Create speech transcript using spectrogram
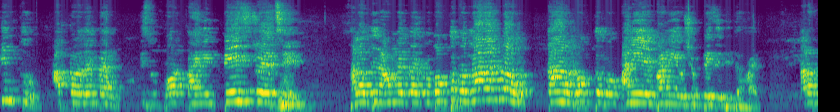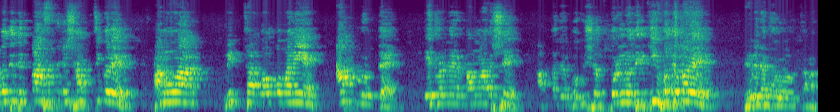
কিন্তু আপনারা দেখবেন কিছু বট বাহিনীর পেজ রয়েছে। সালাউদ্দিন আহমেদ ভাই কোনো বক্তব্য না রাখলেও তার বক্তব্য বানিয়ে বানিয়ে ওসব পেজে দিতে হয়। তারা প্রতিদিন পাঁচ থেকে সাতটি করে বানোয়ার মিথ্যা গল্প বানিয়ে আপলোড দেয়। এ ধরনের বাংলাদেশে আপনাদের ভবিষ্যৎ পরিণতি কি হতে পারে, ভেবে জানাচ্ছি।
